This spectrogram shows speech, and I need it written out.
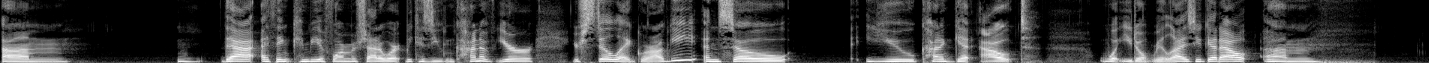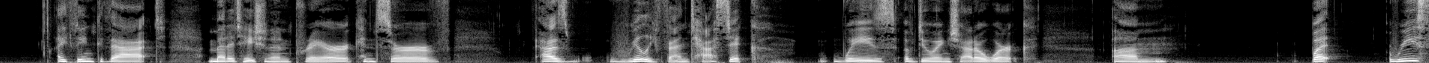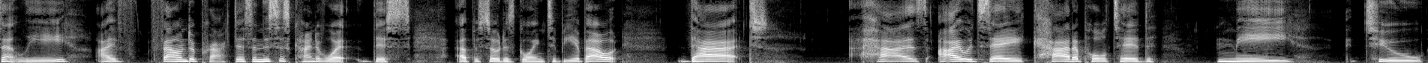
Um, that I think can be a form of shadow work because you can kind of you're you're still like groggy, and so you kind of get out what you don't realize you get out. Um, I think that meditation and prayer can serve as really fantastic ways of doing shadow work. Um, but recently, I've found a practice, and this is kind of what this episode is going to be about, that has, I would say, catapulted me to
